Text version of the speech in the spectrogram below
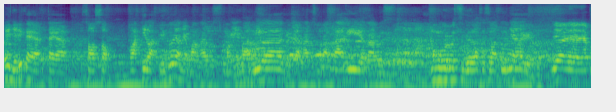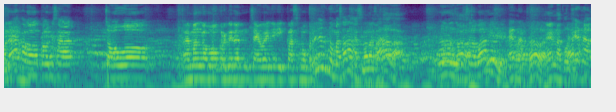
Ya jadi kayak kayak sosok laki-laki itu yang emang harus mengimami lah, gitu, yang harus menafkahi, yang harus mengurus segala sesuatunya gitu. Iya iya iya. Padahal kalau kalau misalnya cowok emang nggak mau kerja dan ceweknya ikhlas mau kerja nggak masalah nggak sih? Nggak masalah. Eh, Nggak masalah banget. Iya, Enak. nggak masalah. enak loh Enak.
